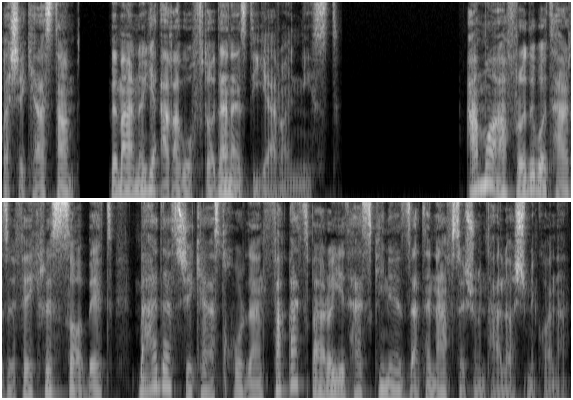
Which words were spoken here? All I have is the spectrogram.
و شکست هم به معنای عقب افتادن از دیگران نیست. اما افراد با طرز فکر ثابت بعد از شکست خوردن فقط برای تسکین عزت نفسشون تلاش می‌کنن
